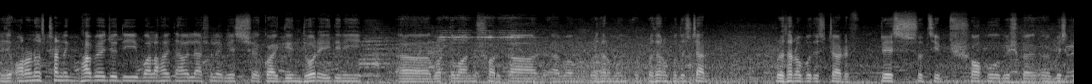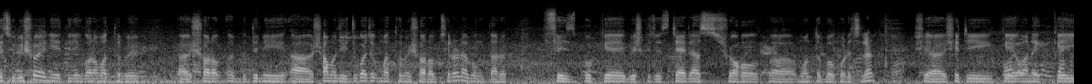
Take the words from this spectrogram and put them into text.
এই যে অনানুষ্ঠানিকভাবে যদি বলা হয় তাহলে আসলে বেশ কয়েকদিন ধরেই তিনি বর্তমান সরকার এবং প্রধানমন্ত্রী, প্রধান উপদেষ্টার প্রধান উপদেষ্টার প্রেস সচিব সহ বেশ বেশ কিছু বিষয় নিয়ে তিনি গণমাধ্যমে সরব, তিনি সামাজিক যোগাযোগ মাধ্যমে সরব ছিলেন এবং তার ফেসবুকে বেশ কিছু স্ট্যাটাস সহ মন্তব্য করেছিলেন। সেটিকে অনেকেই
